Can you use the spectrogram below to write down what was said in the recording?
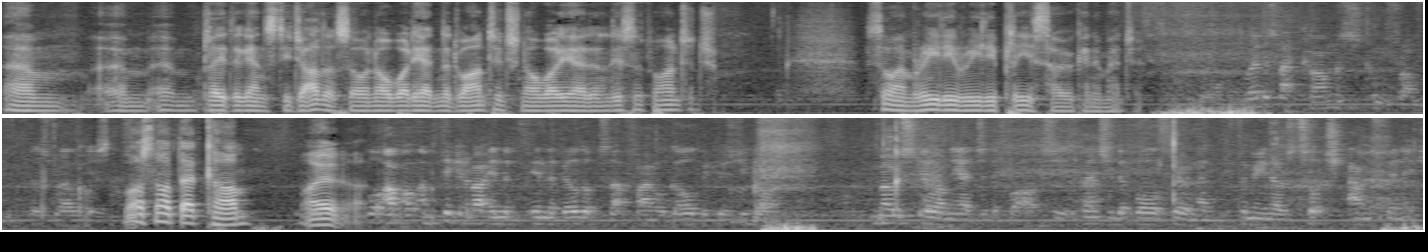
um, um, um played against each other, so nobody had an advantage, nobody had a disadvantage. So I'm really, really pleased, how you can imagine. Where does that calmness come from as well? Well, it's not that calm. I, uh, well, I'm, I'm, thinking about in the in the build-up to that final goal because you've got Mo still on the edge of the box. You eventually the ball through and then Firmino's touch and finish.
